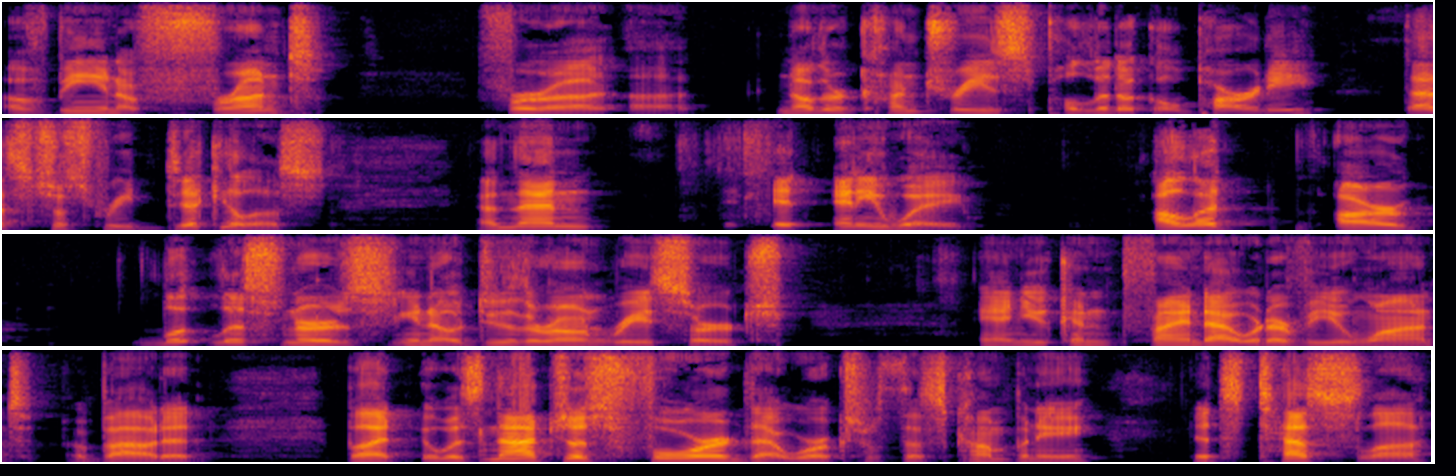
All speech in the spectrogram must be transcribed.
of being a front for a, a another country's political party? That's just ridiculous. And then it anyway i'll let our listeners you know do their own research and you can find out whatever you want about it. But it was not just ford that works with this company. It's tesla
